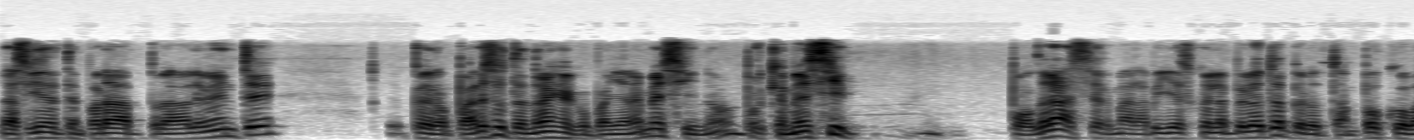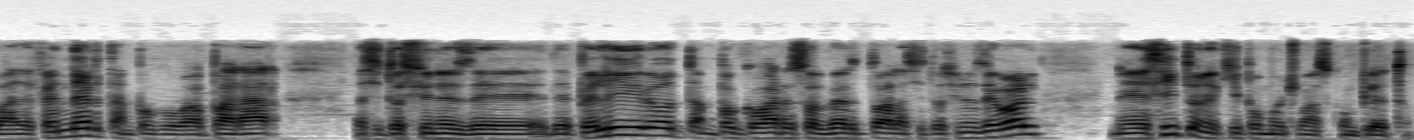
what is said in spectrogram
La siguiente temporada probablemente, pero para eso tendrán que acompañar a Messi, ¿no? Porque Messi podrá hacer maravillas con la pelota, pero tampoco va a defender, tampoco va a parar las situaciones de, de peligro, tampoco va a resolver todas las situaciones de gol. Necesito un equipo mucho más completo.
